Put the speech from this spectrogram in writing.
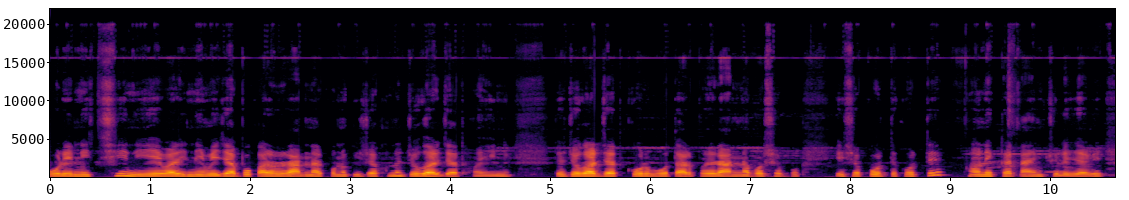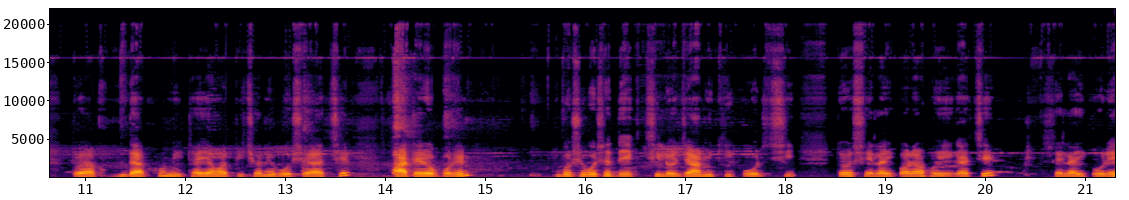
করে নিচ্ছি, নিয়ে এবারই নেমে যাব, কারণ রান্নার কোনো কিছু এখনও জোগাড়জাত হয়নি। তো জোগাড়জাত করব, তারপরে রান্না বসাবো। এসব করতে করতে অনেকটা টাইম চলে যাবে। তো দেখো মিঠাই আমার পিছনে বসে আছে, খাটের ওপরে। বসে বসে দেখছিল যে আমি কি করছি। তো সেলাই করা হয়ে গেছে, সেলাই করে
